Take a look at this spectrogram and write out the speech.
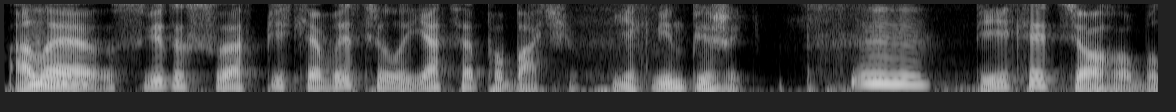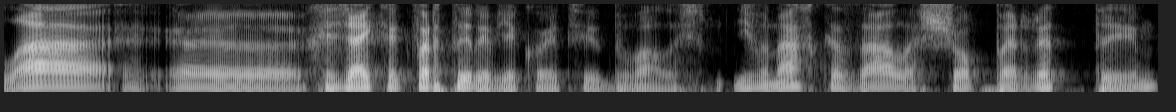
Але Мгм. свідок сказав, після вистрілу я це побачив, як він біжить. Угу. Після цього була е, хазяйка квартири, в якої це відбувалося. І вона сказала, що перед тим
